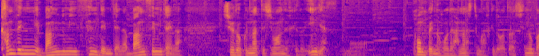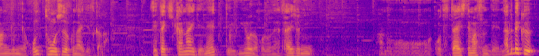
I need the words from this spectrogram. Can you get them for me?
完全にね番組宣伝みたいな番宣みたいな収録になってしまうんですけどいいんですもう本編の方で話してますけど私の番組は本当面白くないですから絶対聞かないでねっていうようなことをね最初に、あのー、お伝えしてますんでなるべく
